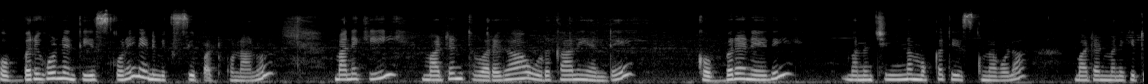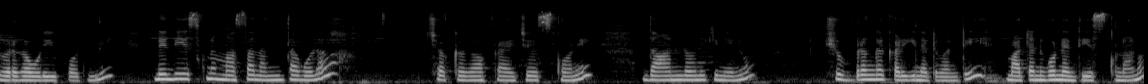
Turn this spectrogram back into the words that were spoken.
కొబ్బరి కూడా నేను తీసుకొని నేను మిక్సీ పట్టుకున్నాను. మనకి మటన్ త్వరగా ఉడకాలి అంటే కొబ్బరి అనేది మనం చిన్న ముక్క తీసుకున్నా కూడా మటన్ మనకి త్వరగా ఉడిగిపోతుంది నేను తీసుకున్న మసాలా అంతా కూడా చక్కగా ఫ్రై చేసుకొని దానిలోనికి నేను శుభ్రంగా కడిగినటువంటి మటన్ కూడా నేను తీసుకున్నాను.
